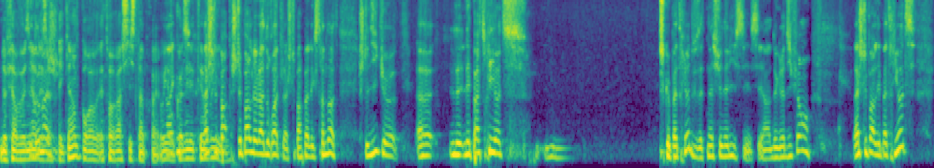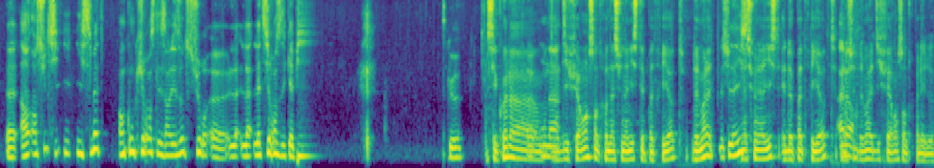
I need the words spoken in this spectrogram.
de faire venir des. Africains pour être raciste après. Oui, Ah, on écoute, connaît les là, théories. je, te par- je te parle de la droite, là, je te parle pas de l'extrême droite. Je te dis que euh, les, les patriotes. Parce que patriotes, vous êtes nationalistes, c'est- c'est un degré différent. Là, je te parle des patriotes. euh, en- ensuite, ils, ils se mettent en concurrence les uns les autres sur euh, la- la- l'attirance des capitaux. Que C'est quoi la, Euh, on a- la différence entre nationaliste et patriote? Donne-moi la Nationaliste? nationaliste et de patriote. et Alors- ensuite, donne-moi la différence entre les deux.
